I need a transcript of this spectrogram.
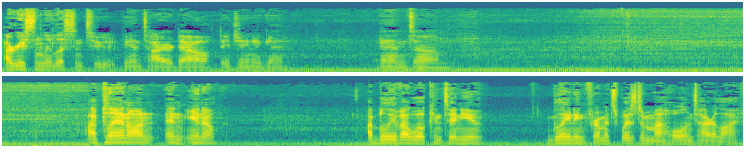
I recently listened to the entire Tao Te Jing again, and um, I plan on, and you know, I believe I will continue gleaning from its wisdom my whole entire life.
